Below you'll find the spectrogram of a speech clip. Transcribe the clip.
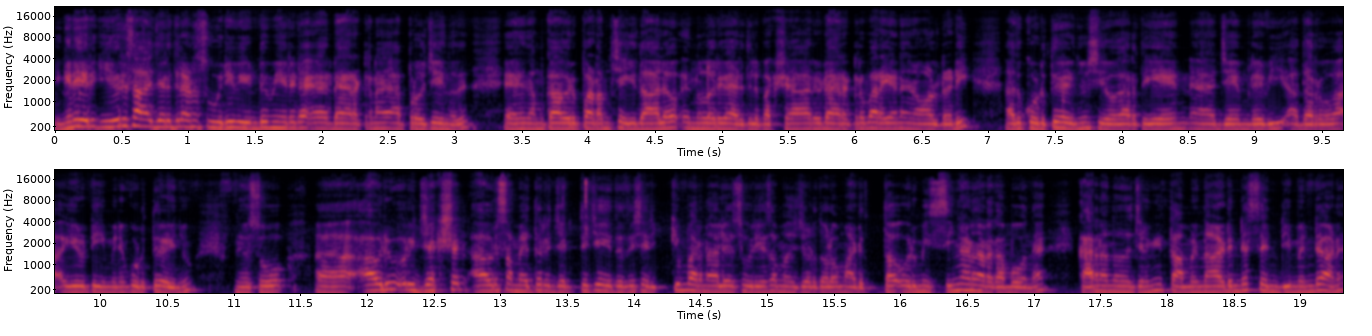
ഇങ്ങനെ ഈ ഒരു സാഹചര്യത്തിലാണ് സൂര്യ വീണ്ടും ഈ ഒരു ഡയറക്ടറിനെ അപ്രോച്ച് ചെയ്യുന്നത്. നമുക്ക് ആ ഒരു പടം ചെയ്താലോ എന്നുള്ളൊരു കാര്യത്തിൽ. പക്ഷേ ആ ഒരു ഡയറക്ടർ പറയുകയാണ് ഞാൻ ഓൾറെഡി അത് കൊടുത്തു കഴിഞ്ഞു. ശിവകാർത്തികേയൻ ജയം രവി അഥർവ ഈ ഒരു ടീമിന് കൊടുത്തു കഴിഞ്ഞു. സോ ആ ഒരു റിജക്ഷൻ ആ ഒരു സമയത്ത് റിജക്റ്റ് ചെയ്തത് ശരിക്കും പറഞ്ഞാൽ സൂര്യയെ സംബന്ധിച്ചിടത്തോളം അടുത്ത ഒരു മിസ്സിംഗ് ആണ് നടക്കാൻ പോകുന്നത്. കാരണം എന്താണെന്ന് വെച്ചിട്ടുണ്ടെങ്കിൽ തമിഴ്നാടിന്റെ സെന്റിമെന്റ് ആണ്.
